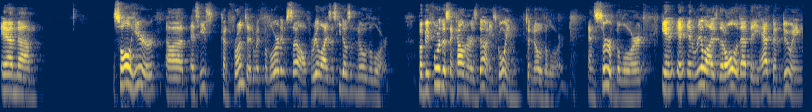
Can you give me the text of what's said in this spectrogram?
And um, Saul here, uh, as he's confronted with the Lord himself, realizes he doesn't know the Lord. But before this encounter is done, he's going to know the Lord and serve the Lord and, and realize that all of that that he had been doing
